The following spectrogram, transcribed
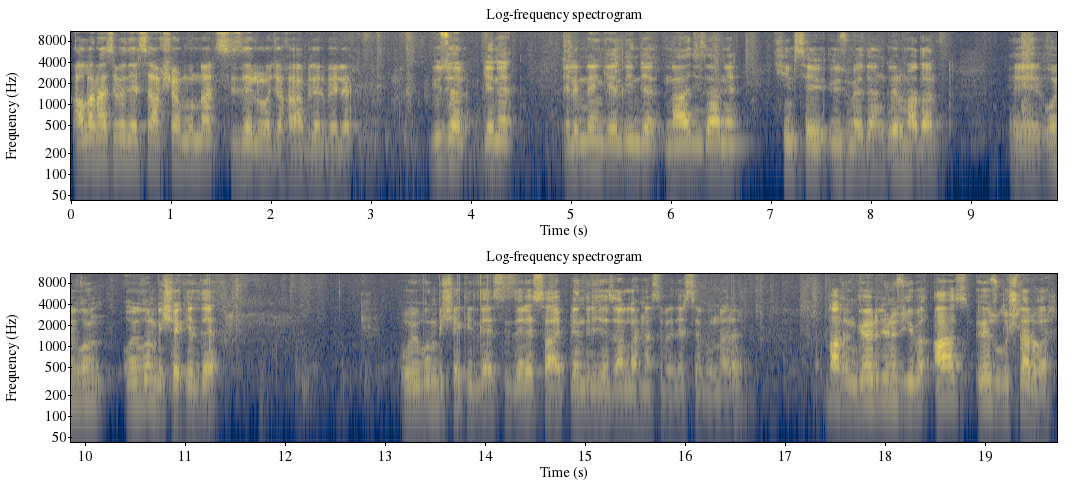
Allah nasip ederse akşam bunlar sizlerle olacak abiler beyler. Güzel gene elimden geldiğince nacizane kimseyi üzmeden, kırmadan e, uygun uygun bir şekilde uygun bir şekilde sizlere sahiplendireceğiz Allah nasip ederse bunları. Bakın gördüğünüz gibi az öz kuşlar var.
